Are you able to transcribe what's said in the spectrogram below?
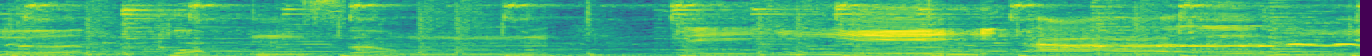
lượn khúc rồng ý à ơi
